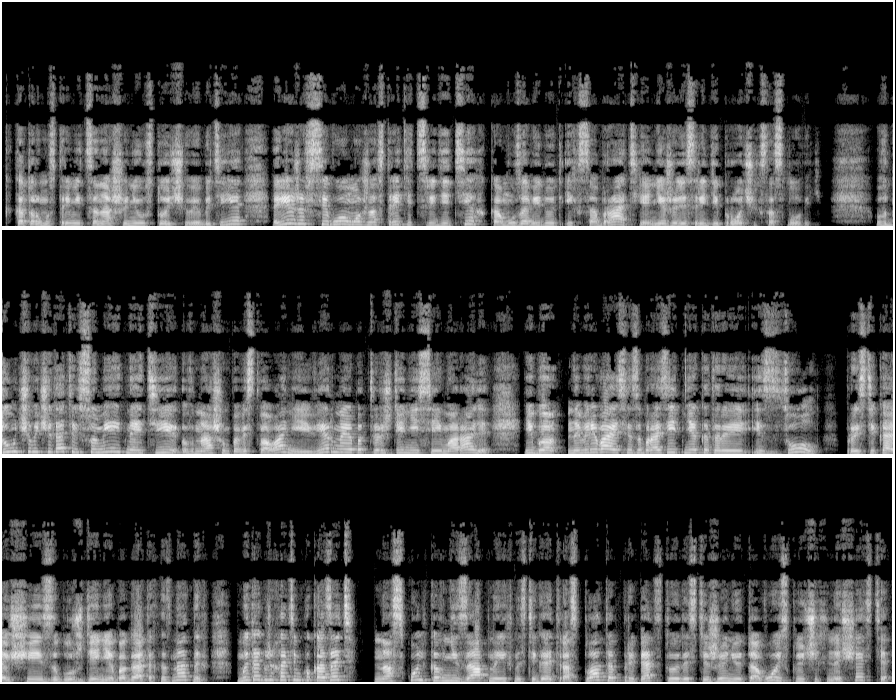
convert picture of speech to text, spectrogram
к которому стремится наше неустойчивое бытие, реже всего можно встретить среди тех, кому завидуют их собратья, нежели среди прочих сословий. Вдумчивый читатель сумеет найти в нашем повествовании верное подтверждение сей морали, ибо, намереваясь изобразить некоторые из зол, проистекающие из заблуждения богатых и знатных, мы также хотим показать, насколько внезапно их настигает расплата, препятствуя достижению того исключительно счастья,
